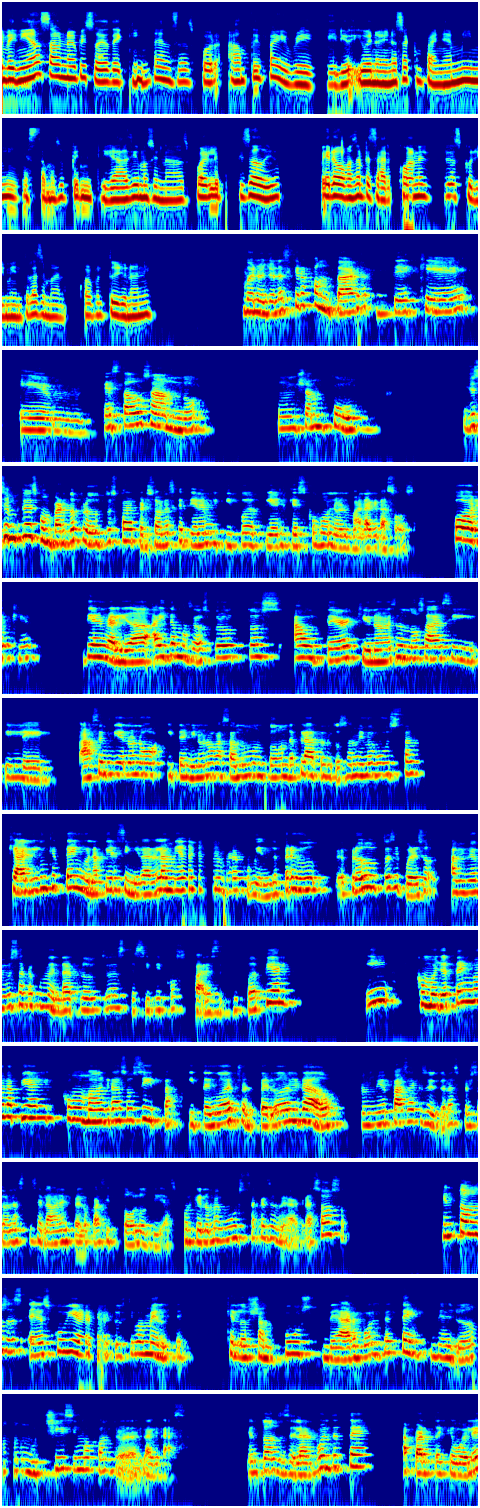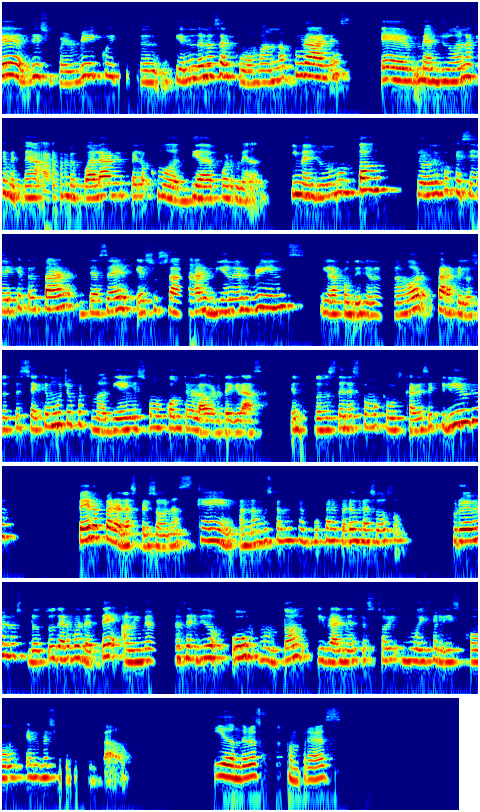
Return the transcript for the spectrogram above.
Bienvenidos a un nuevo episodio de Quintensas por Amplify Radio. Y bueno, hoy nos acompaña Mimi. Estamos súper intrigadas y emocionadas por el episodio, pero vamos a empezar con el descubrimiento de la semana. ¿Cuál fue el tuyo, Nani? Bueno, yo les quiero contar de que em, he estado usando un shampoo. Yo siempre les comparto productos para personas que tienen mi tipo de piel, que es como normal a grasosa, porque en realidad hay demasiados productos out there que una vez no sabe si le hacen bien o no y termina uno gastando un montón de plata. Entonces a mí me gusta que alguien que tenga una piel similar a la mía me recomiende productos y por eso a mí me gusta recomendar productos específicos para ese tipo de piel. Y como yo tengo la piel como más grasosita y tengo de hecho el pelo delgado, a mí me pasa que soy de las personas que se lavan el pelo casi todos los días porque no me gusta que se me vea grasoso. Entonces he descubierto últimamente que los shampoos de árbol de té me ayudan muchísimo a controlar la grasa. Entonces, el árbol de té, aparte de que huele súper rico y tienden a ser como más naturales, eh, me ayudan a que me, tenga, me pueda lavar el pelo como de día de por medio. Y me ayuda un montón. Lo único que sí hay que tratar de hacer es usar bien el rinse y el acondicionador para que no se te seque mucho, porque más bien es como controlador de grasa. Entonces, tenés como que buscar ese equilibrio. Pero para las personas que andan buscando un shampoo para pelo grasoso, prueben los productos de árbol de té. A mí me han servido un montón y realmente estoy muy feliz con el resultado. ¿Y dónde los compras?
